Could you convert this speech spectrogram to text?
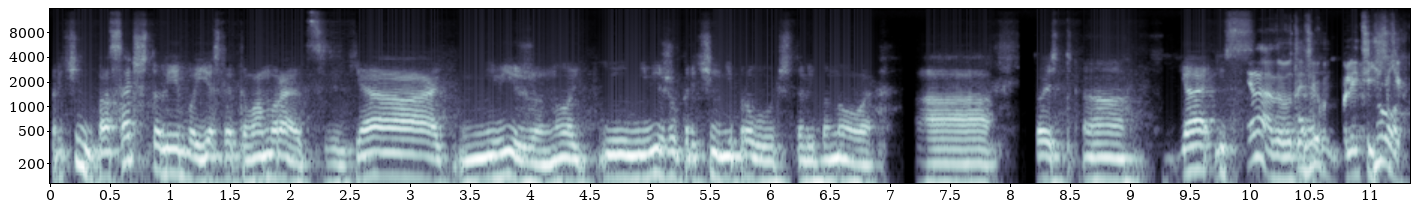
причин бросать что-либо, если это вам нравится. Я не вижу, но и не вижу причин не пробовать что-либо новое. А, то есть а, я из... Не надо вот этих вот политических, ну,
